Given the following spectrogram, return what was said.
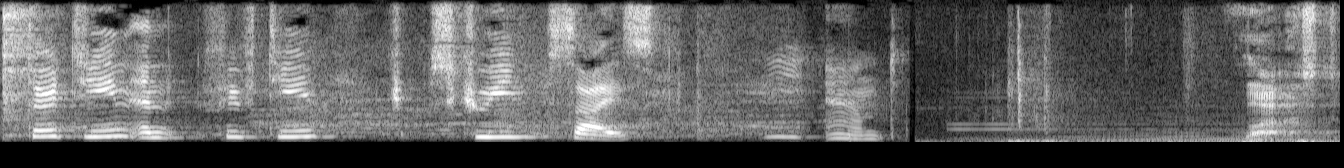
13 and 15 screen size. And Last,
